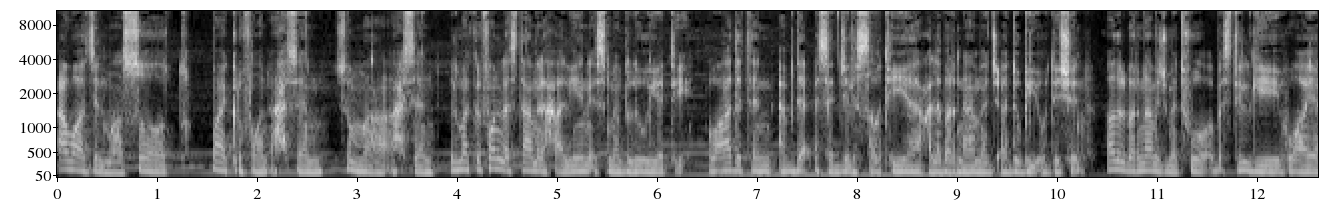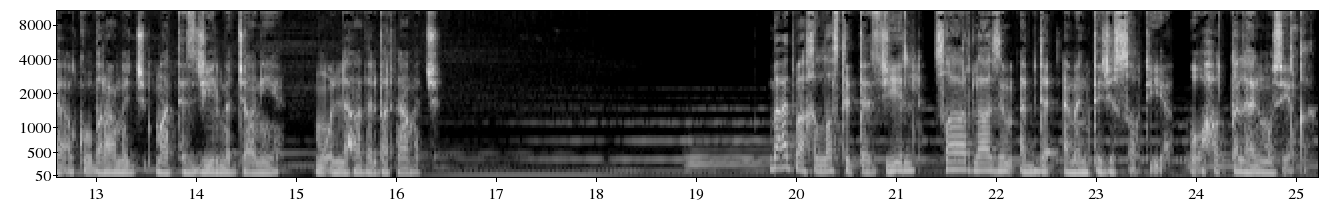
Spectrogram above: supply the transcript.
عوازل مال صوت مايكروفون أحسن سماعة أحسن. الميكروفون اللي أستعمله حاليا اسمه Blue Yeti وعادة أبدأ أسجل الصوتية على برنامج Adobe Audition هذا البرنامج مدفوع بس تلقي هواية أكو برامج مال تسجيل مجانية. مو إلا هذا البرنامج. بعد ما خلصت التسجيل صار لازم أبدأ أمنتج الصوتية وأحط لها الموسيقى.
